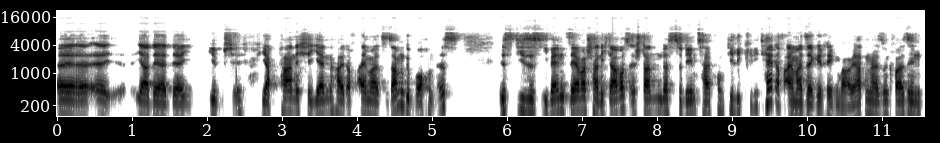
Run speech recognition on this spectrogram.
äh, äh ja, der, der japanische Yen halt auf einmal zusammengebrochen ist, ist dieses Event sehr wahrscheinlich daraus entstanden, dass zu dem Zeitpunkt die Liquidität auf einmal sehr gering war. Wir hatten also quasi einen,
